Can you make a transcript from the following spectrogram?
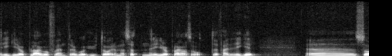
rigger i opplag og forventer å gå ut av året med 17 rigger i opplag, altså 8 færre rigger. Så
